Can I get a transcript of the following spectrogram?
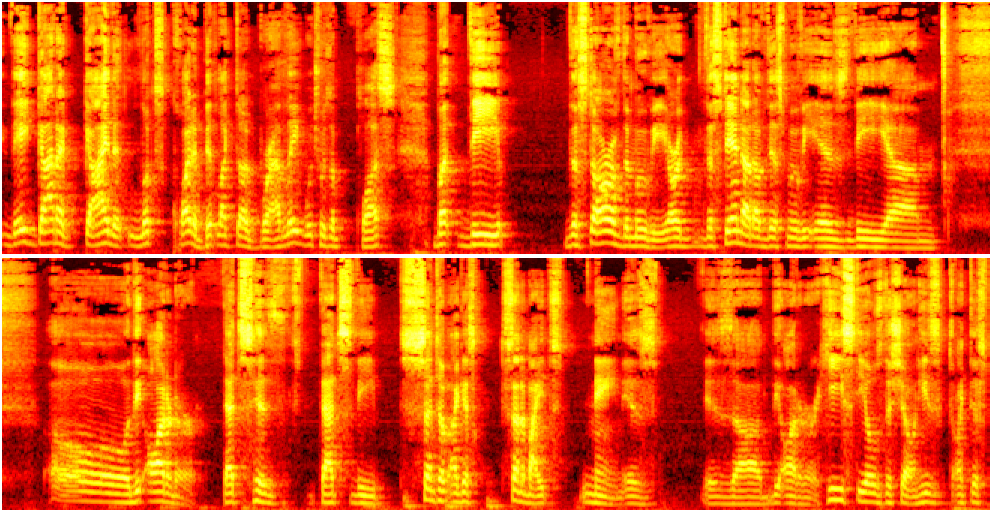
they got a guy that looks quite a bit like Doug Bradley, which was a plus. But the the star of the movie or the standout of this movie is the um, oh the auditor. That's his. That's the Cento, I guess Cenobite's name is is uh, the auditor. He steals the show, and he's like this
